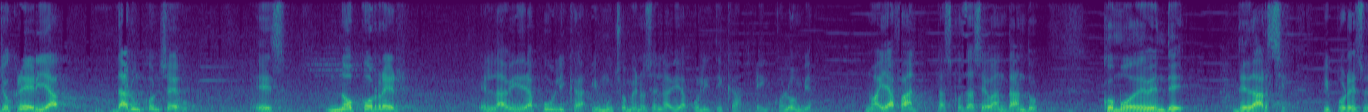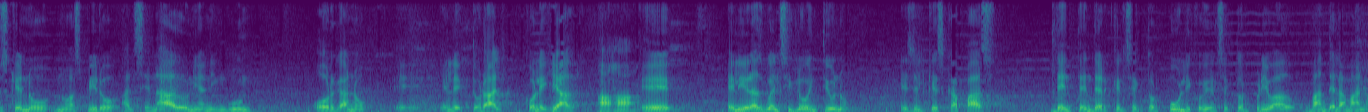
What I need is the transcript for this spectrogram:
yo creería dar un consejo, es no correr en la vida pública y mucho menos en la vida política en Colombia. No hay afán, las cosas se van dando como deben de, de darse y por eso es que no, no aspiro al Senado ni a ningún órgano eh, electoral colegiado. Ajá. Eh, el liderazgo del siglo XXI es el que es capaz de entender que el sector público y el sector privado van de la mano.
